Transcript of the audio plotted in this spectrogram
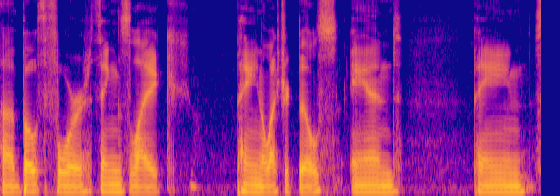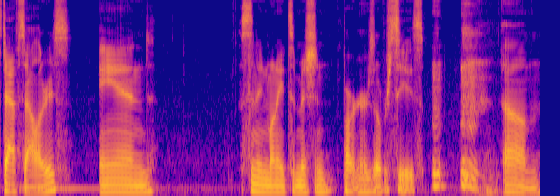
uh, both for things like paying electric bills and paying staff salaries and sending money to mission partners overseas. um,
